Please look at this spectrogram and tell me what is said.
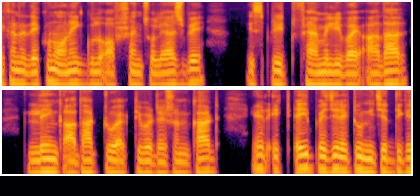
এখানে দেখুন অনেকগুলো অপশান চলে আসবে। Split family by Aadhaar, link Aadhaar to activate ration card এর এই পেজের একটু নিচের দিকে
